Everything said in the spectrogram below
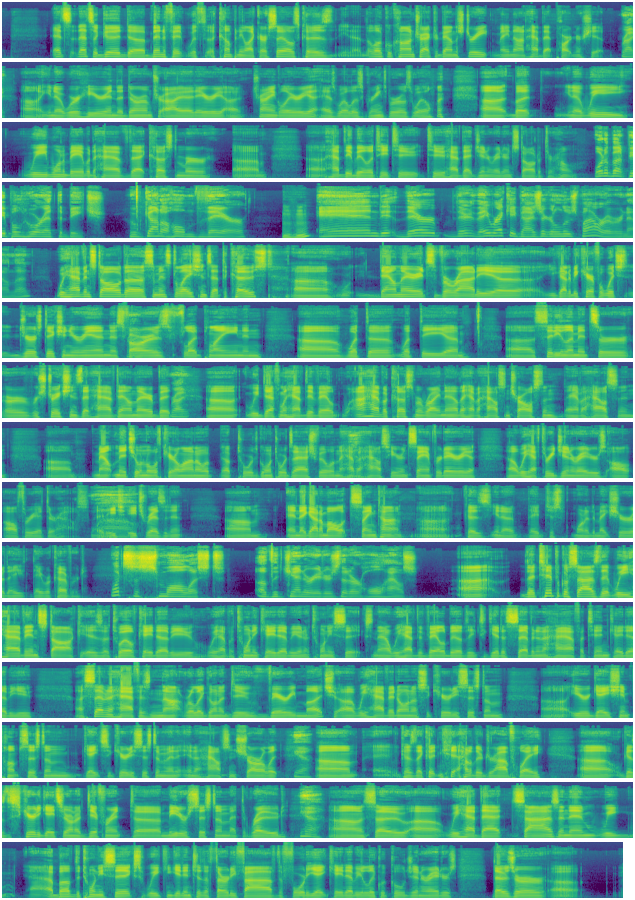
That's that's a good uh, benefit with a company like ourselves because you know the local contractor down the street may not have that partnership. Right. Uh, you know, we're here in the Durham Triad area, uh, Triangle area, as well as Greensboro as well. uh, but you know, we we want to be able to have that customer um, uh, have the ability to to have that generator installed at their home. What about people who are at the beach who've got a home there Mm-hmm. and they're they they recognize they're going to lose power every now and then? We have installed uh, some installations at the coast. Uh, down there, it's variety. Uh, you got to be careful which jurisdiction you're in as far as floodplain and uh, what the what the um, uh, city limits or, or restrictions that have down there. But Right. uh, we definitely have the available. I have a customer right now. They have a house in Charleston. They have a house in um, Mount Mitchell, North Carolina, up, up towards going towards Asheville, and they have a house here in Sanford area. Uh, we have three generators, all all three at their house at each each resident, um, and they got them all at the same time because you know they just wanted to make sure they they were covered. What's the smallest of the generators that are whole house? Uh, the typical size that we have in stock is a 12 kW. We have a 20 kW and a 26. Now we have the availability to get a seven and a half, a 10 kW. A seven and a half is not really going to do very much. Uh, we have it on a security system, uh, irrigation pump system, gate security system in, in a house in Charlotte Yeah. um, eh, because they couldn't get out of their driveway uh, because the security gates are on a different uh, meter system at the road. Yeah. Uh, so uh, we have that size, and then we uh, above the 26, we can get into the 35, the 48 kW liquid cool generators. Those are, uh,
